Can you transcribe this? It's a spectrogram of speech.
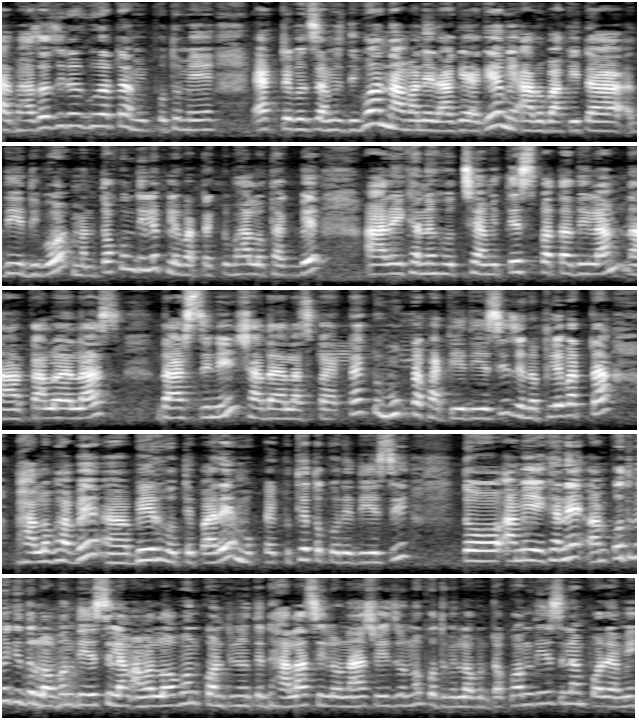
আর ভাজা জিরার গুঁড়াটা আমি প্রথমে এক টেবিল চামচ দিব। আর নামানোর আগে আগে আমি আরও বাকিটা দিয়ে দিব। মানে তখন দিলে ফ্লেভারটা একটু ভালো থাকবে। আর এখানে হচ্ছে আমি তেজপাতা দিলাম। আর কালো এলাচ, দারচিনি, সাদা এলাচ কয়েকটা, একটু মুখটা ফাটিয়ে দিয়েছি। যেন ফ্লেভারটা ভালোভাবে বের হতে পারে। মুখটা একটু থেতো করে দিয়েছি। তো আমি এখানে, আমি প্রথমে কিন্তু লবণ দিয়েছিলাম। আমার লবণ কন্টিনিউতে ঢালা ছিল না, সেই জন্য প্রথমে লবণটা কম দিয়েছিলাম। পরে আমি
